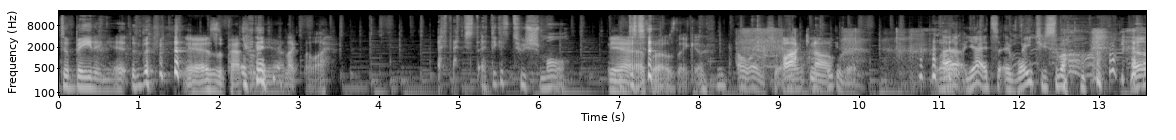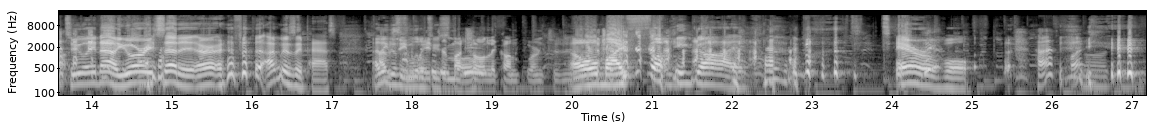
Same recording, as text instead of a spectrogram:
debating it. Yeah, this is a pass for me. I'm not gonna lie. I, I just I think it's too small. Yeah, that's what I was thinking. Oh, wait, shit. Fuck how- no. how big? Uh, yeah, it's uh, way too small. Well, too late now. You already said it. All right. I'm gonna say pass. I think I've this is a little too, too small. much Olicon porn to do. Oh my fucking god! Terrible. Huh? What? You're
